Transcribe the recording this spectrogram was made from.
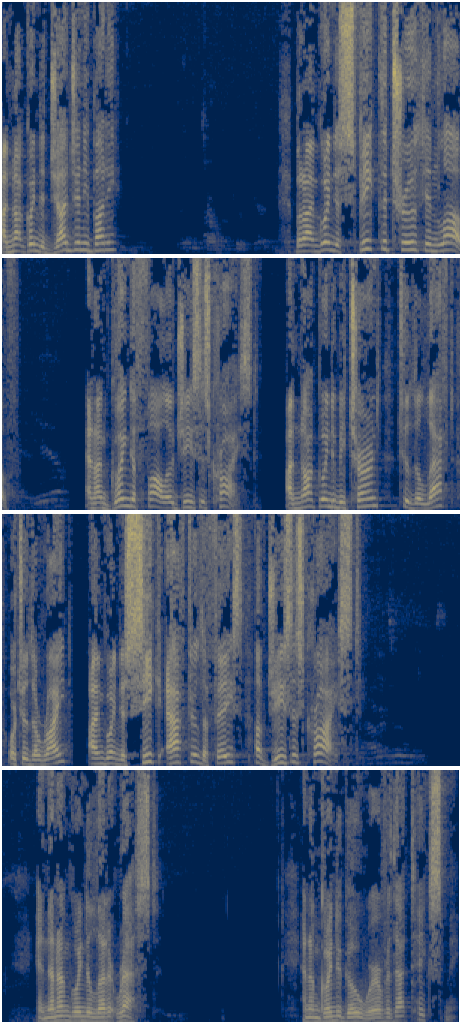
I'm not going to judge anybody. But I'm going to speak the truth in love. And I'm going to follow Jesus Christ. I'm not going to be turned to the left or to the right. I'm going to seek after the face of Jesus Christ. And then I'm going to let it rest. And I'm going to go wherever that takes me.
